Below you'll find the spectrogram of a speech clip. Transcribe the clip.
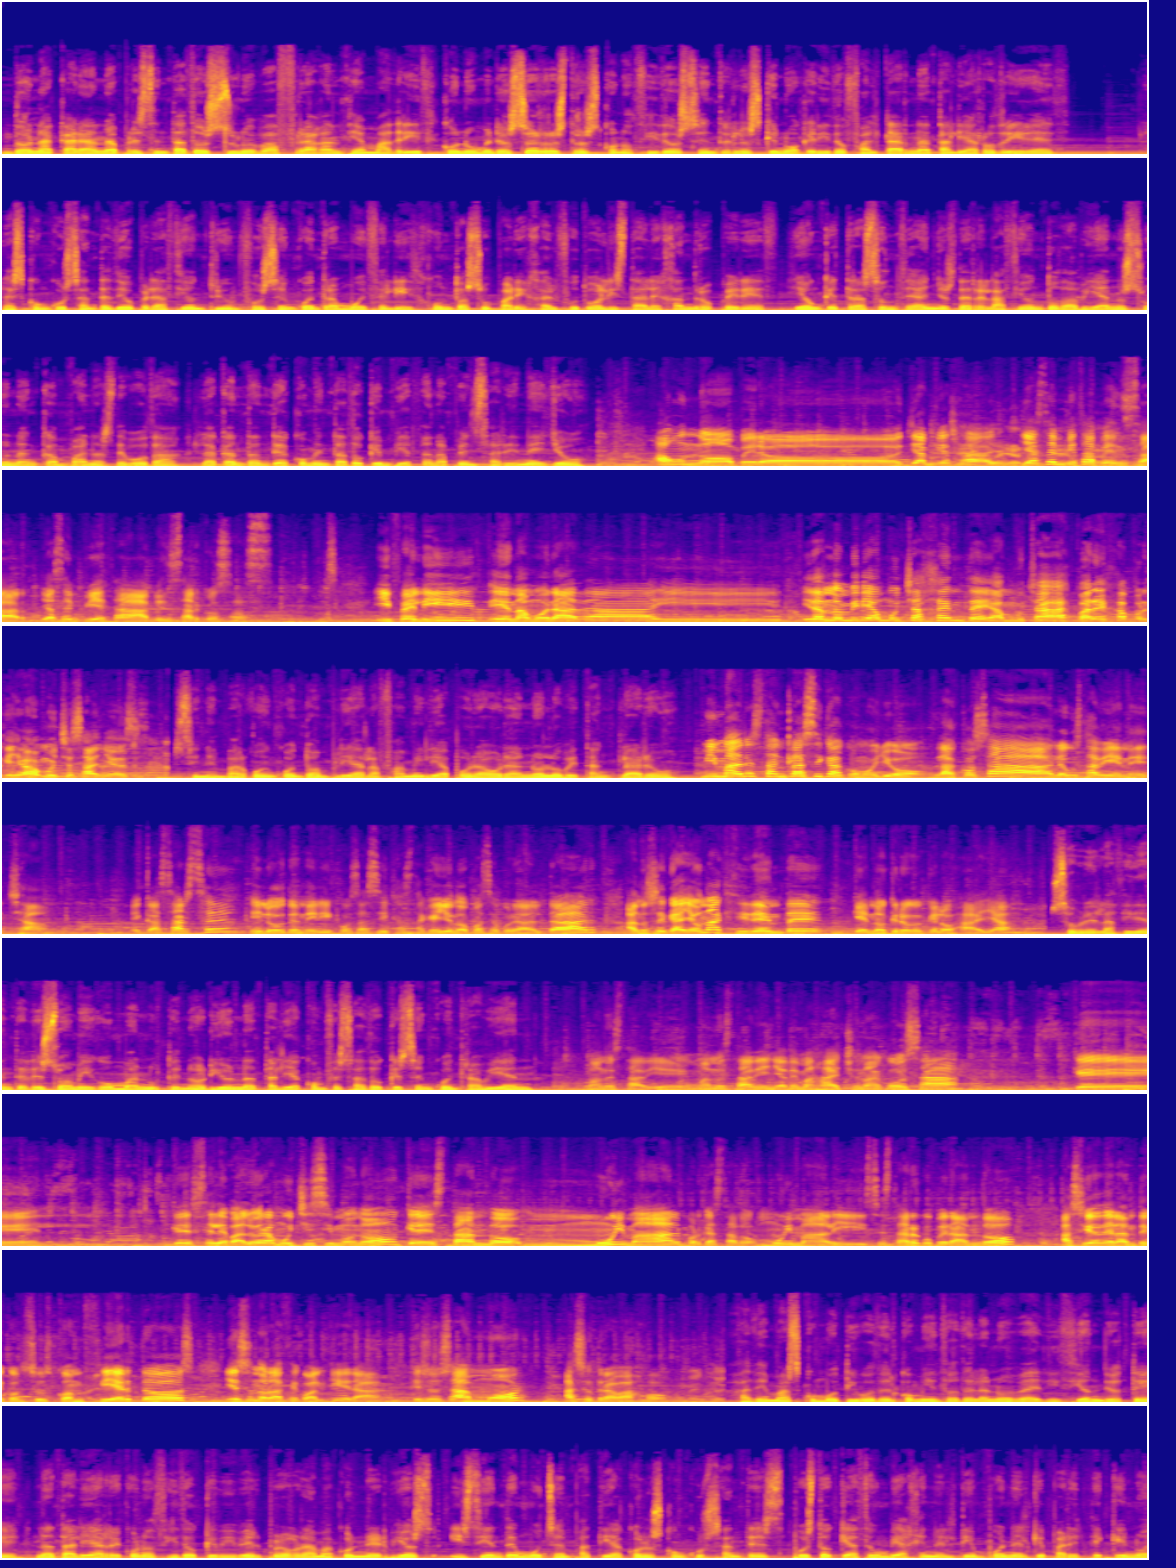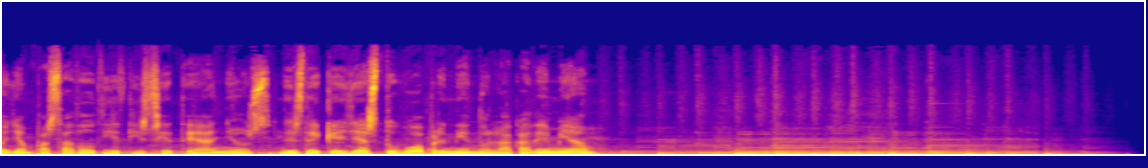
Donna Karan ha presentado su nueva fragancia en Madrid con numerosos rostros conocidos, entre los que no ha querido faltar Natalia Rodríguez. La exconcursante de Operación Triunfo se encuentra muy feliz junto a su pareja, el futbolista Alejandro Pérez, y aunque tras 11 años de relación todavía no suenan campanas de boda, la cantante ha comentado que empiezan a pensar en ello. Aún no, pero ya, ya se empieza a pensar, ya se empieza a pensar cosas y feliz y enamorada y, dando envidia a mucha gente, a muchas parejas porque lleva muchos años. Sin embargo, en cuanto a ampliar la familia, por ahora no lo ve tan claro. Mi madre es tan clásica como yo, la cosa le gusta bien hecha. Casarse y luego tener hijos, así que hasta que yo no pase por el altar, a no ser que haya un accidente, que no creo que los haya. Sobre el accidente de su amigo Manu Tenorio, Natalia ha confesado que se encuentra bien. Manu está bien, Manu está bien y además ha hecho una cosa que que se le valora muchísimo, ¿no? Que estando muy mal, porque ha estado muy mal y se está recuperando, ha sido adelante con sus conciertos y eso no lo hace cualquiera. Y eso es amor a su trabajo. Además, con motivo del comienzo de la nueva edición de OT, Natalia ha reconocido que vive el programa con nervios y siente mucha empatía con los concursantes, puesto que hace un viaje en el tiempo en el que parece que no hayan pasado 17 años desde que ella estuvo aprendiendo en la academia.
